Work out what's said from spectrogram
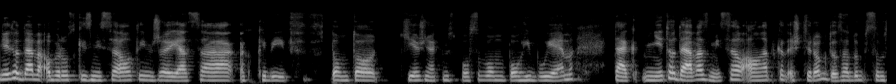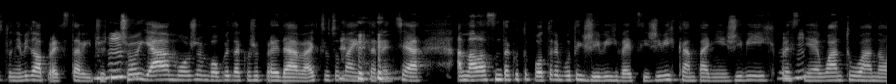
Mne to dáva obrovský zmysel tým, že ja sa ako keby v tomto tiež nejakým spôsobom pohybujem, tak mne to dáva zmysel, ale napríklad ešte rok dozadu by som si to nevedela predstaviť, mm-hmm. že mhm. čo ja môžem vôbec akože predávať toto na internete a, a mala som takúto potrebu tých živých vecí, živých kampaní, živých mm-hmm. presne one-to-one,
